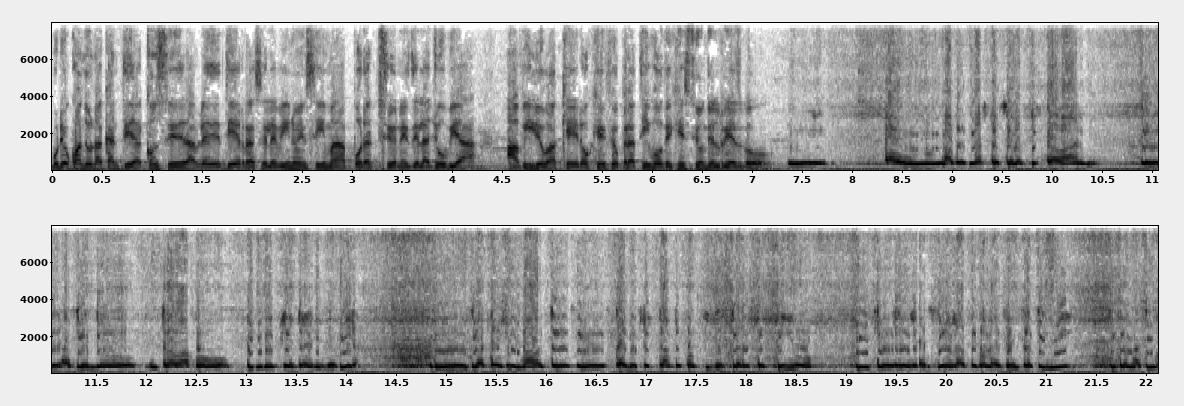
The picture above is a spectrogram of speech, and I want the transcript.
murió cuando una cantidad considerable de tierra se le vino encima por acciones de la lluvia. Abilio Vaquero, jefe operativo de gestión del riesgo. eh, a un- unas personas que estaban eh, haciendo un trabajo dirección de minería. Eh, ya confirmado entonces eh, establece el plan de contingencia respectivo y hace enlace con la defensa civil y con la Cruz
